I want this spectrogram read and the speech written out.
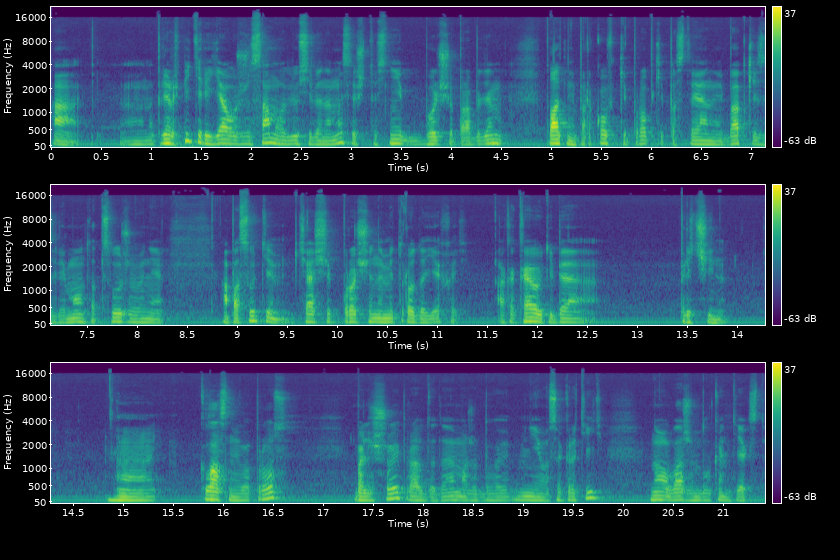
А, например, в Питере я уже сам ловлю себя на мысли, что с ней больше проблем. Платные парковки, пробки, постоянные бабки за ремонт, обслуживание. А по сути, чаще проще на метро доехать. А какая у тебя причина? А, классный вопрос. Большой, правда, да, может было мне его сократить, но важен был контекст.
